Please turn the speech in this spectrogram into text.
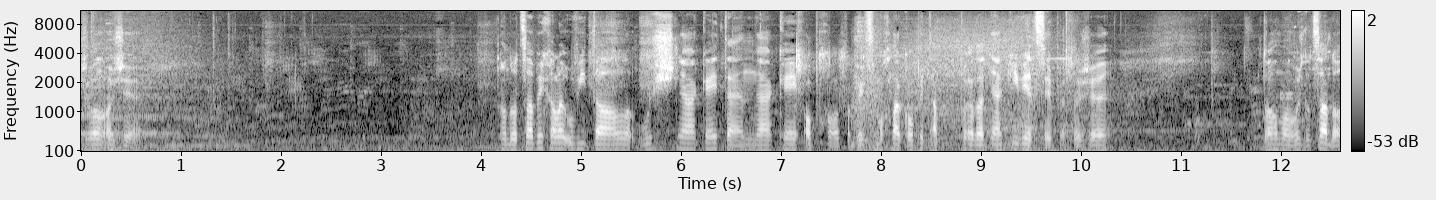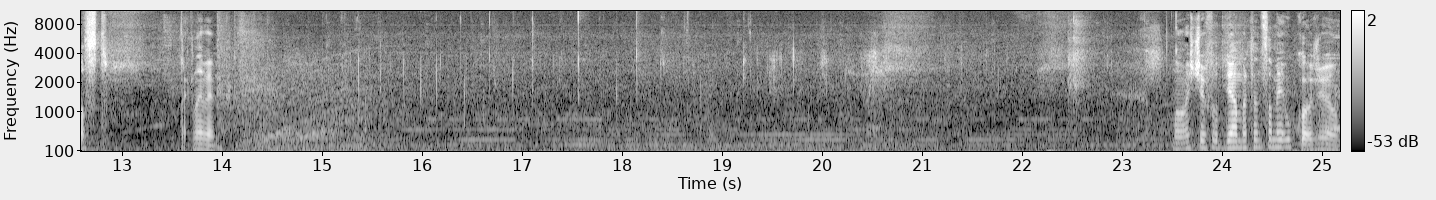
Že on ožije. No docela bych ale uvítal už nějaký ten, nějaký obchod, abych si mohl nakoupit a prodat nějaký věci, protože toho mám už docela dost. Tak nevím. No ještě furt děláme ten samý úkol, že jo?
